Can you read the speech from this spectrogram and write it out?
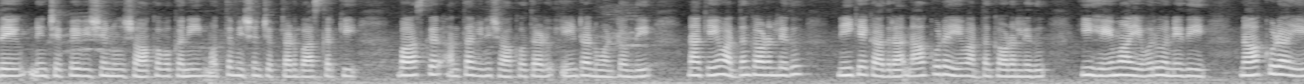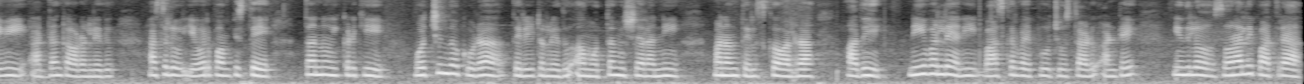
దేవ్ నేను చెప్పే విషయం నువ్వు షాక్ అవ్వకని మొత్తం విషయం చెప్తాడు భాస్కర్కి. భాస్కర్ అంతా విని షాక్ అవుతాడు. ఏంటా నువ్వు అంటోంది? నాకేం అర్థం కావడం లేదు. నీకే కాదురా నాకు కూడా ఏం అర్థం కావడం లేదు. ఈ హేమ ఎవరు అనేది నాకు కూడా ఏమీ అర్థం కావడం లేదు. అసలు ఎవరు పంపిస్తే తను ఇక్కడికి వచ్చిందో కూడా తెలియటం లేదు. ఆ మొత్తం విషయాలన్నీ మనం తెలుసుకోవాలరా. అది నీ వల్లే అని భాస్కర్ వైపు చూస్తాడు. అంటే ఇందులో సోనాలి పాత్ర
